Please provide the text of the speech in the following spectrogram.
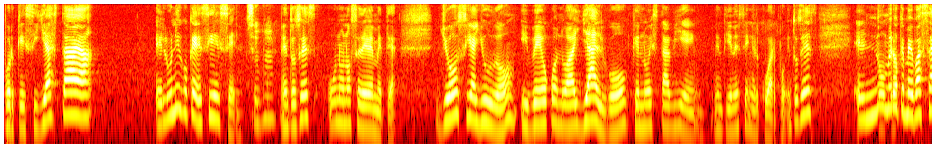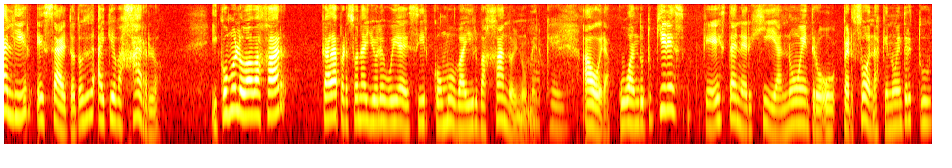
Porque si ya está, el único que decide es Él. Sí. Entonces uno no se debe meter. Yo sí ayudo y veo cuando hay algo que no está bien, ¿me entiendes? En el cuerpo. Entonces, el número que me va a salir es alto, entonces hay que bajarlo. ¿Y cómo lo va a bajar? Cada persona yo les voy a decir cómo va a ir bajando el número. Ahora, cuando tú quieres que esta energía no entre, o personas que no entre, tú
